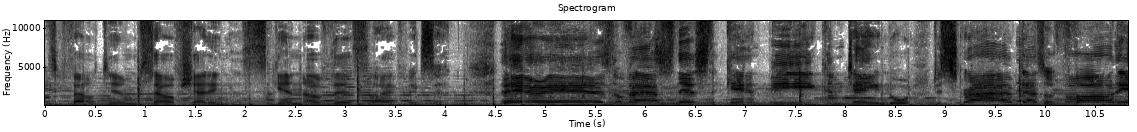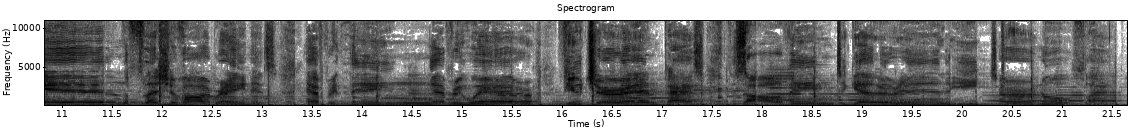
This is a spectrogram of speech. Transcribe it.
as he felt himself shedding the skin of this life. Except there is a vastness that can't be contained or described as a thought in the flesh of our brain. It's everything, everywhere, future and past, dissolving together in eternal flash.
